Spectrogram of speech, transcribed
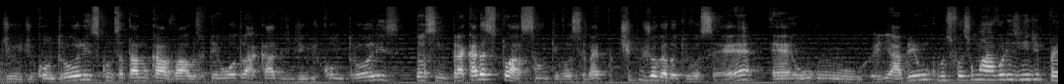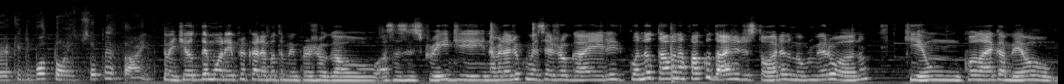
de, de controles, quando você está no cavalo você tem outra arcada de, de controles. Então assim, para cada situação que você vai, pro tipo de jogador que você é, é o, o ele abre um, como se fosse uma árvorezinha de perk de botões para você apertar. Então. Eu demorei pra caramba também para jogar o Assassin's Creed e na verdade eu comecei a jogar ele quando eu tava na faculdade de história, no meu primeiro ano, que um colega meu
